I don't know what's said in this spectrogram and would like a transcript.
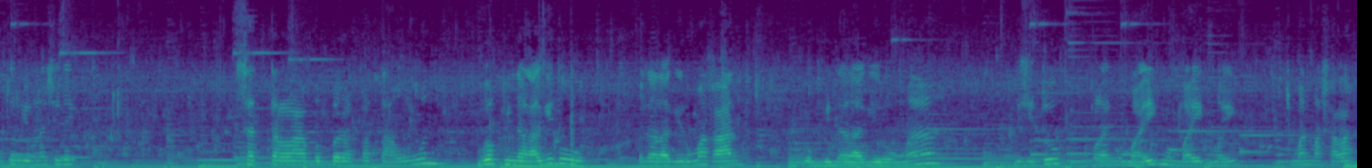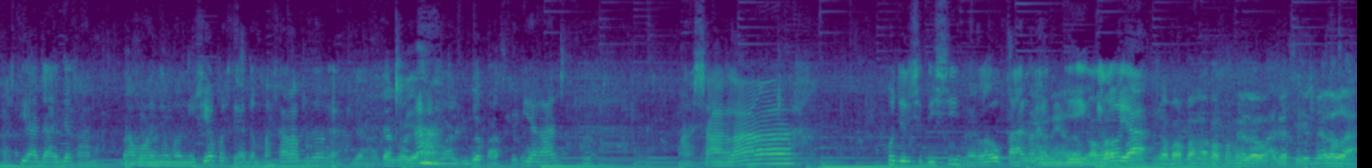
hancur gimana sih dek setelah beberapa tahun gue pindah lagi tuh pindah lagi rumah kan. Gue pindah lagi rumah di situ mulai membaik membaik membaik. Cuman masalah pasti ada aja kan. Namanya manusia pasti ada masalah bener nggak? Jangan kan lo yang sama juga pasti. Iya kan? Hmm. masalah kok jadi sedih sih? Melau kan Ya, anjing. apa-apa. ya. Nggak apa-apa, nggak apa-apa melo, agak sedikit melo lah.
